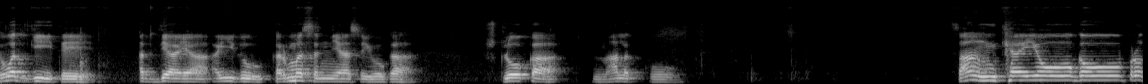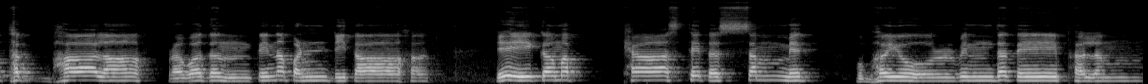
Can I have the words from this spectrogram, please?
ಭಗವದ್ಗೀತೆ ಅಧ್ಯಾಯ ಐದು ಕರ್ಮ ಸನ್ಯಾಸ ಯೋಗ ಶ್ಲೋಕ ನಾಲ್ಕು. ಸಾಂಖ್ಯಯೋಗೌ ಪೃಥಕ್ ಬಾಲಾ ಪ್ರವದಂತಿ ನ ಪಂಡಿತಾ. ಏಕಮಪ್ಯಾಸ್ಥಿತ ಸಮ್ಯಕ್ ಉಭಯೋರ್ವಿಂದತೆ ಫಲಂ.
